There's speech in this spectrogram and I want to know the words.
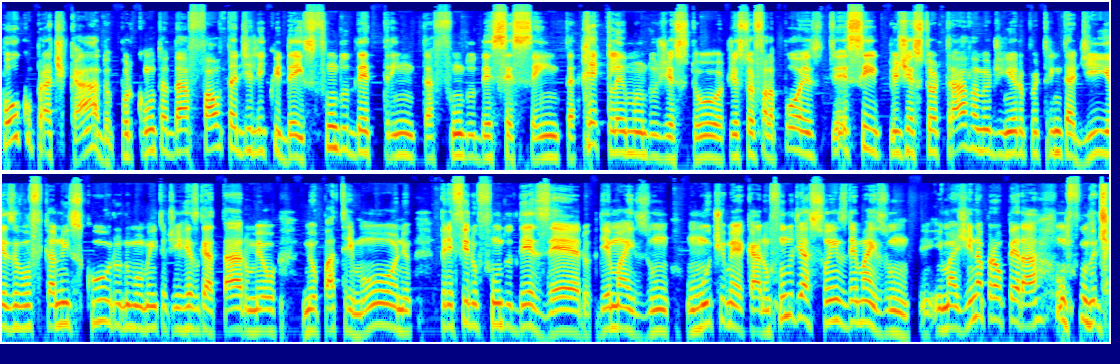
pouco praticado por conta da falta de liquidez. Fundo D30, fundo D60, reclamam do gestor. O gestor fala: pô, esse gestor trava meu dinheiro por 30 dias, eu vou ficar no escuro no momento de resgatar o meu, meu patrimônio. Prefiro fundo D0, D mais um, um multimercado, um fundo de ações D mais um. Imagina para operar um fundo de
